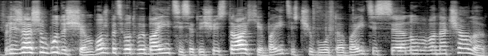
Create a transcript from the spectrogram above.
В ближайшем будущем, может быть, вот вы боитесь, это еще и страхи, боитесь чего-то, боитесь э, нового начала,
